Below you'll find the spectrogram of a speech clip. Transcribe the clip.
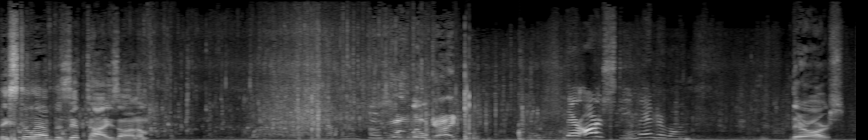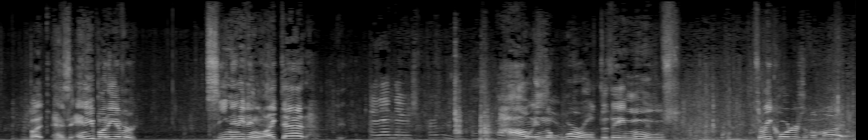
They still have the zip ties on them. One little guy. There are Steve Vander Baan. They're ours. But has anybody ever seen anything like that? And then there's probably How in the world do they move three quarters of a mile?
